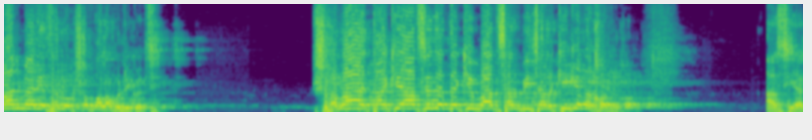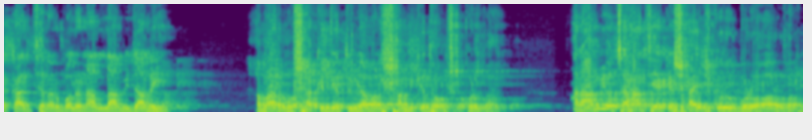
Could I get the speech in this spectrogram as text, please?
মান মারিয়েছে লোক সব বলা বলি করছে। সবাই তাকে আছে যে দেখি বাদশার বিচার কি কেনা করে আসিয়া কালচেনার বলেন, আল্লাহ, আমি জানি আমার মশাকে দিয়ে তুমি আমার স্বামীকে ধ্বংস করবা। আর আমিও চাহাতি একে সাইজ করুক বড় হওয়ার পরে।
